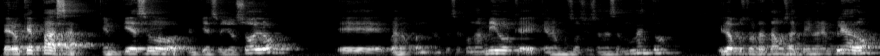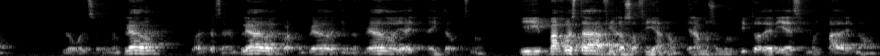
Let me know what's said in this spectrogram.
Pero ¿qué pasa? Empiezo, empiezo yo solo, eh, bueno, empecé con un amigo que, que, éramos socios en ese momento, y luego pues contratamos al primer empleado, luego el segundo empleado, luego el tercer empleado, el cuarto empleado, el quinto empleado, y ahí, ahí te vas, ¿no? Y bajo esta filosofía, ¿no? Éramos un grupito de 10 muy padre, ¿no?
